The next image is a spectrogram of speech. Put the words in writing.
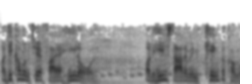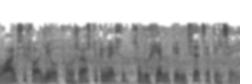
Og det kommer vi til at fejre hele året. Og det hele starter med en kæmpe konkurrence for elever på H.C. Ørsted Gymnasiet, som du hermed bliver inviteret til at deltage i.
